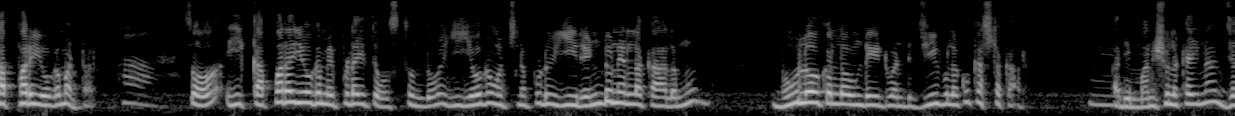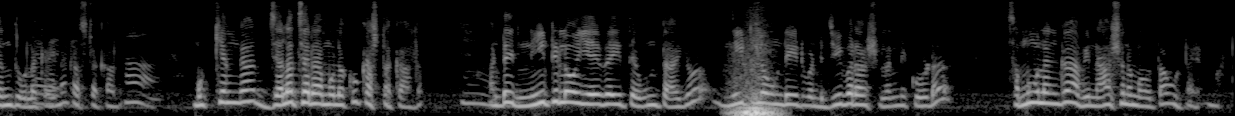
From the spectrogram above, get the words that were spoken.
కప్పర యోగం అంటారు. సో ఈ కప్పర యోగం ఎప్పుడైతే వస్తుందో ఈ యోగం వచ్చినప్పుడు ఈ రెండు నెలల కాలము భూలోకంలో ఉండేటువంటి జీవులకు కష్టకాలం. అది మనుషులకైనా జంతువులకైనా? కష్టకాలం. ముఖ్యంగా జలచరములకు కష్టకాలం. అంటే నీటిలో ఏవైతే ఉంటాయో నీటిలో ఉండేటువంటి జీవరాశులన్నీ కూడా సమూలంగా అవి నాశనం అవుతూ ఉంటాయి అన్నమాట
